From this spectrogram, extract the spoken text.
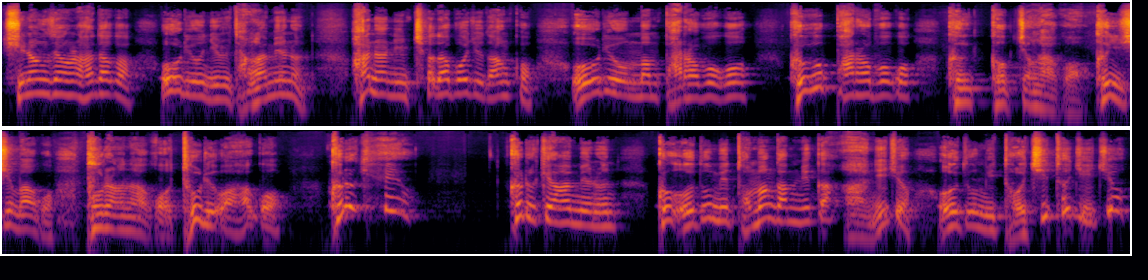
신앙생활 하다가 어려운 일을 당하면은 하나님 쳐다보지도 않고 어려움만 바라보고 그것 바라보고 그 걱정하고 근심하고 불안하고 두려워하고 그렇게 해요. 그렇게 하면은 그 어둠이 도망갑니까? 아니죠. 어둠이 더 짙어지죠.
